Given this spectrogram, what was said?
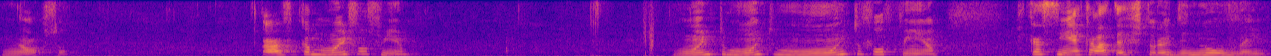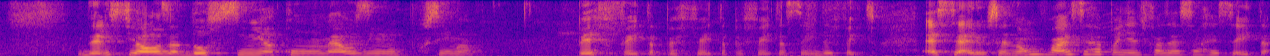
Nossa. Ela fica muito fofinha. Muito, muito, muito fofinha. Fica assim, aquela textura de nuvem deliciosa, docinha, com um melzinho por cima. Perfeita, perfeita, perfeita, sem defeitos. É sério, você não vai se arrepender de fazer essa receita.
